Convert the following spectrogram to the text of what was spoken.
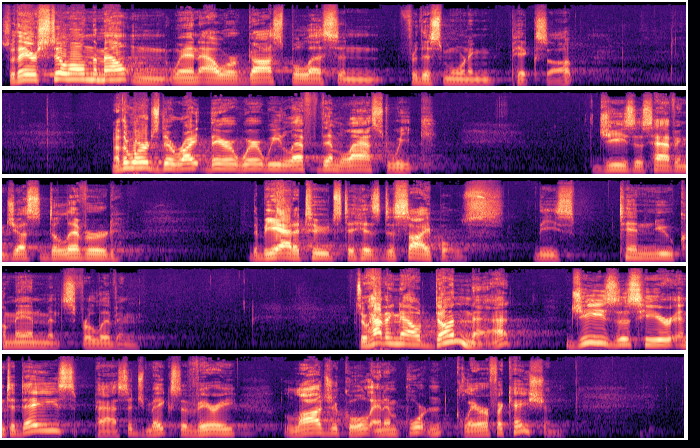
So they are still on the mountain when our gospel lesson for this morning picks up. In other words, they're right there where we left them last week. Jesus having just delivered the Beatitudes to his disciples, these 10 new commandments for living. So, having now done that, Jesus, here in today's passage, makes a very logical and important clarification.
